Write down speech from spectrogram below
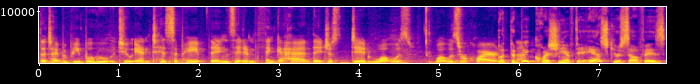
the type of people who to anticipate things. They didn't think ahead. They just did what was what was required. But the big question you have to ask yourself is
